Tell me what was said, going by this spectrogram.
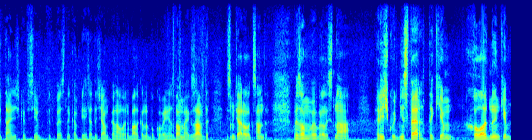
Вітанечка всім підписникам і глядачам каналу Рибалка на Буковині. З вами, як завжди, Ісмітяр Олександр. Ми з вами вибрались на річку Дністер таким холодненьким,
